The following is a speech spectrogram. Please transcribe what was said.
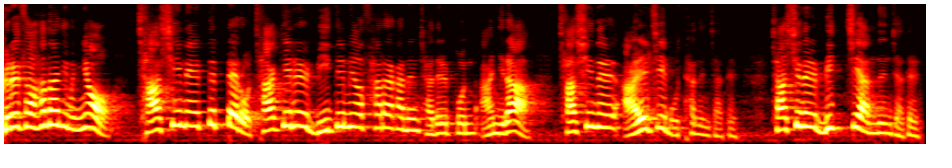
그래서 하나님은요, 자신의 뜻대로 자기를 믿으며 살아가는 자들 뿐 아니라 자신을 알지 못하는 자들, 자신을 믿지 않는 자들,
